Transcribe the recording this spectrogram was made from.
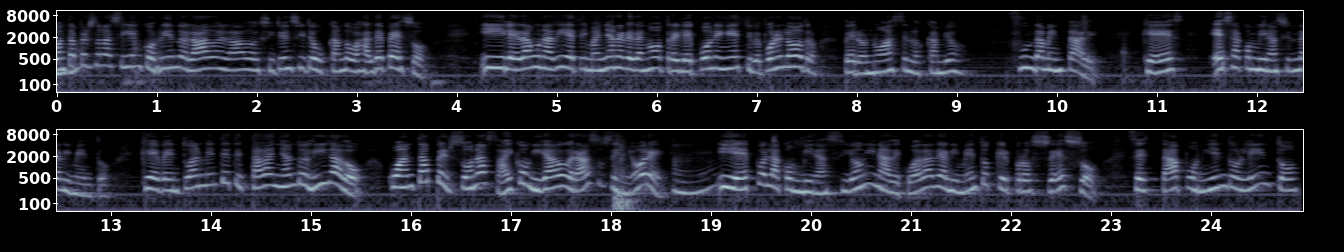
¿Cuántas personas siguen corriendo de lado en lado, de sitio en sitio, buscando bajar de peso? Y le dan una dieta y mañana le dan otra y le ponen esto y le ponen lo otro, pero no hacen los cambios fundamentales, que es esa combinación de alimentos, que eventualmente te está dañando el hígado. ¿Cuántas personas hay con hígado graso, señores? Y es por la combinación inadecuada de alimentos que el proceso se está poniendo lento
